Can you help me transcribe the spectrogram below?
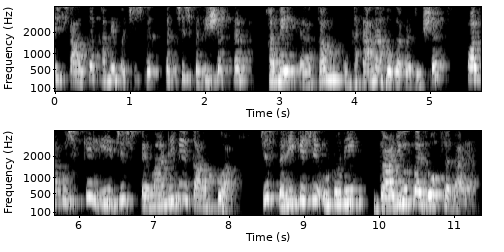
इस साल तक हमें 25 25 प्रतिशत तक हमें कम घटाना होगा प्रदूषण और उसके लिए जिस पैमाने में काम हुआ जिस तरीके से उन्होंने गाड़ियों पर रोक लगाया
